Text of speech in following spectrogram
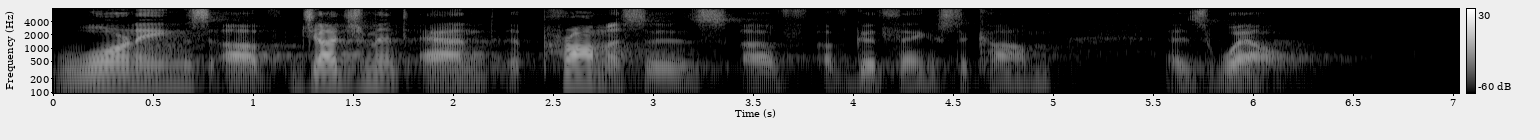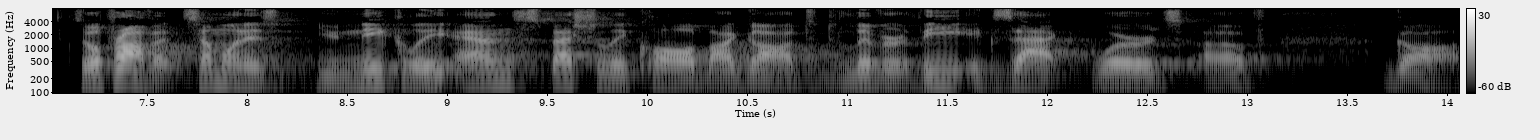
warnings of judgment and promises of, of good things to come as well. So, a prophet, someone is uniquely and specially called by God to deliver the exact words of God.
